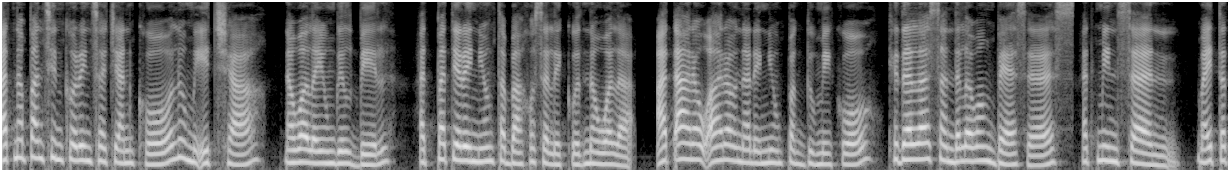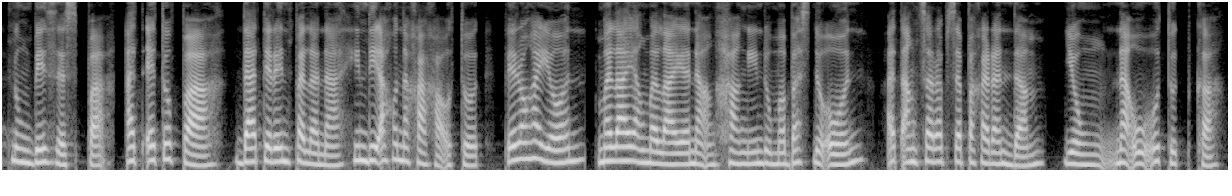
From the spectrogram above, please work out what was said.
At napansin ko rin sa tiyan ko, lumiit siya, nawala yung bilbil, at pati rin yung tabako sa likod nawala. At araw-araw na rin yung pagdumi ko, kadalasan dalawang beses, at minsan may tatlong beses pa. At eto pa, dati rin pala na hindi ako nakakautot. Pero ngayon, malayang malaya na ang hangin lumabas doon, at ang sarap sa pakarandam, yung nauutot ka.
